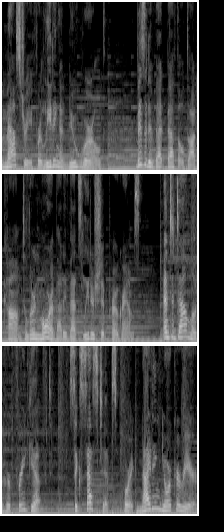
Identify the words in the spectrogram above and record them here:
Mastery for Leading a New World. Visit YvetteBethel.com to learn more about Yvette's leadership programs and to download her free gift Success Tips for Igniting Your Career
